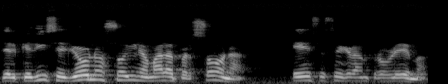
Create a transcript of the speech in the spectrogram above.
del que dice yo no soy una mala persona. Ese es el gran problema.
